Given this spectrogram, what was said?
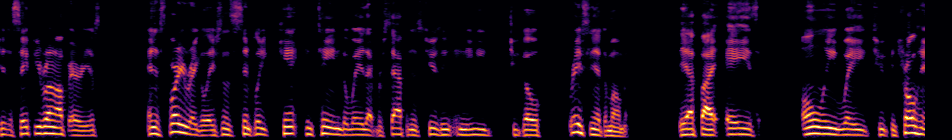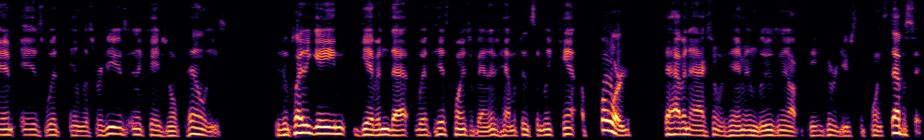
to the safety runoff areas and the sporting regulations, simply can't contain the way that Verstappen is choosing and you need to go racing at the moment. The FIA's only way to control him is with endless reviews and occasional penalties. He's been playing a game given that with his points advantage, Hamilton simply can't afford to have an accident with him and lose an opportunity to reduce the points deficit.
